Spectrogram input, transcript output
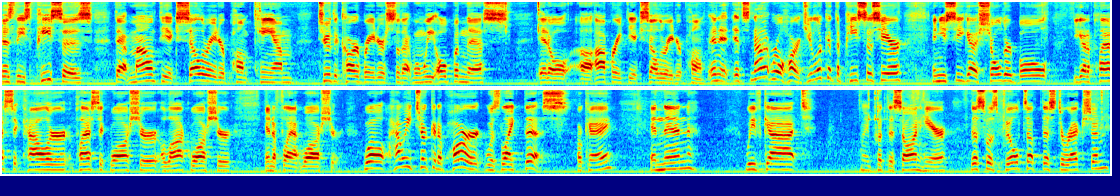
is these pieces that mount the accelerator pump cam to the carburetor so that when we open this, it'll uh, operate the accelerator pump. And it, it's not real hard. You look at the pieces here and you see you got a shoulder bolt, you got a plastic collar, a plastic washer, a lock washer, and a flat washer. Well, how he took it apart was like this, okay? And then we've got, let me put this on here. This was built up this direction,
